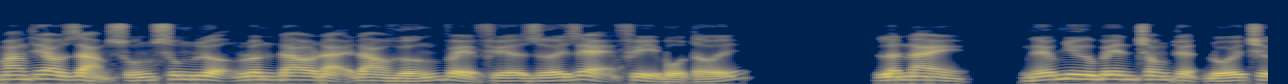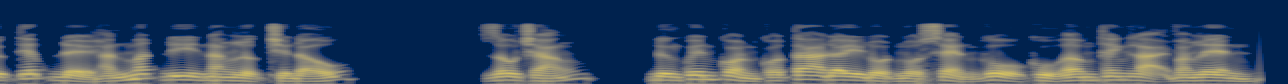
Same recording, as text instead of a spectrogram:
mang theo giảm xuống xung lượng luân đao đại đao hướng về phía dưới rẽ phỉ bổ tới. Lần này, nếu như bên trong tuyệt đối trực tiếp để hắn mất đi năng lực chiến đấu. Dâu trắng, đừng quên còn có ta đây đột ngột sẻn gỗ củ âm thanh lại vang lên,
